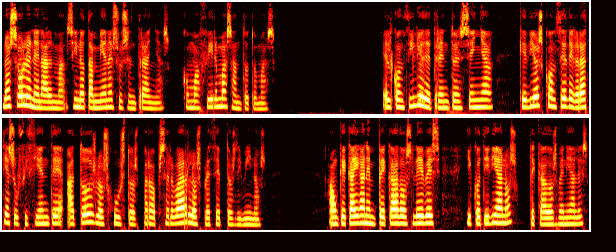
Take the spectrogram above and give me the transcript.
no sólo en el alma, sino también en sus entrañas, como afirma Santo Tomás. El concilio de Trento enseña que Dios concede gracia suficiente a todos los justos para observar los preceptos divinos. Aunque caigan en pecados leves y cotidianos, pecados veniales,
